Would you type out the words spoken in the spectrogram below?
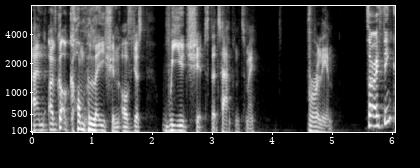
And I've got a compilation of just weird shit that's happened to me. Brilliant. So I think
